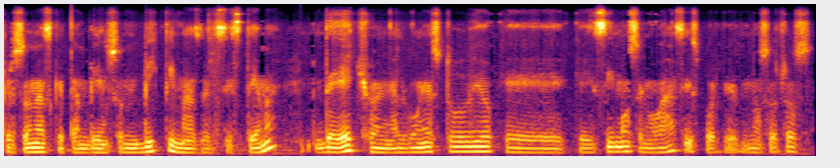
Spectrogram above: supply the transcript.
personas que también son víctimas del sistema. De hecho, en algún estudio que, que hicimos en Oasis, porque nosotros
